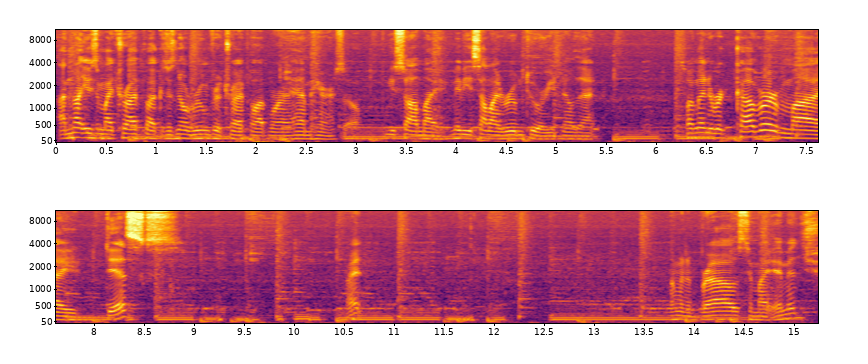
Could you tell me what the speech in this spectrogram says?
I'm not using my tripod because there's no room for a tripod where I am here, so you saw my, maybe you saw my room tour, you'd know that. So I'm going to recover my discs, right? I'm going to browse to my image.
